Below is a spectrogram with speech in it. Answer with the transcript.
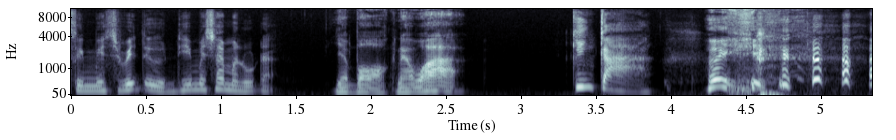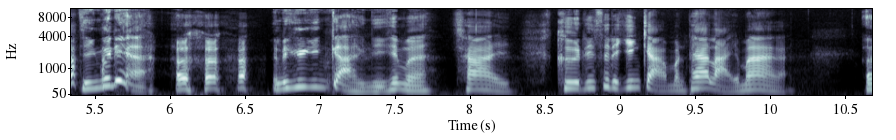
สิ่งมีชีวิตอื่นที่ไม่ใช่มนุษย์อะอย่าบอกนะว่า กิ้งก่าเฮ้ยจริงปะเนี่ย อันนี้คือกิ้งก่าจริงๆใช่ไหมใช่ คือทฤษฎีกิ้งก่ามันแพร่หลายมากอะเอ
